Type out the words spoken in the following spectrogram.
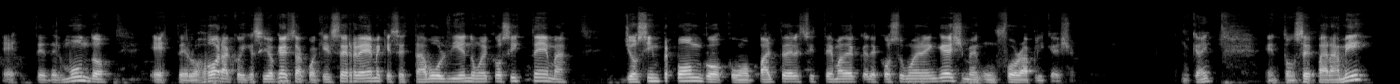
este, del mundo, este, los Oracle y qué sé yo qué, o sea, cualquier CRM que se está volviendo un ecosistema, yo siempre pongo como parte del sistema de, de Customer Engagement un for application. ¿Ok? Entonces, para mí,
